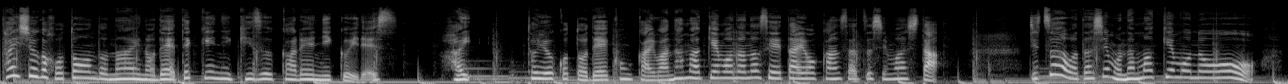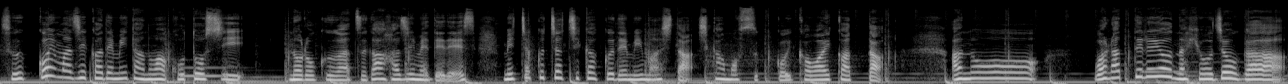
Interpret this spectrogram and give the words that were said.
体臭がほとんどないので、敵に気づかれにくいです。はい。ということで、今回は怠け者の生態を観察しました。実は私も怠け者をすっごい間近で見たのは今年の6月が初めてです。めちゃくちゃ近くで見ました。しかもすっごい可愛かった。あのー、笑ってるような表情が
